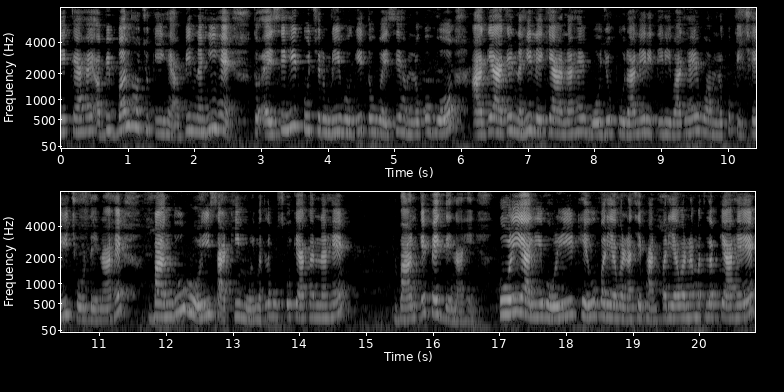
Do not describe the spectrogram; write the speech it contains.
ये क्या है? अभी बंद हो चुकी है, अभी नहीं है। तो ऐसी ही कुछ रूढ़ी होगी तो वैसे हम लोग को वो आगे आगे नहीं लेके आना है। वो जो पुराने रीति रिवाज है, वो हम लोग को पीछे ही छोड़ देना है। बांधू होली साठी मूड़ी मतलब उसको क्या करना है? बाँध के फेंक देना है। होली आली होली ठेवू पर्यावरणाचे भान। पर्यावरण मतलब क्या है?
